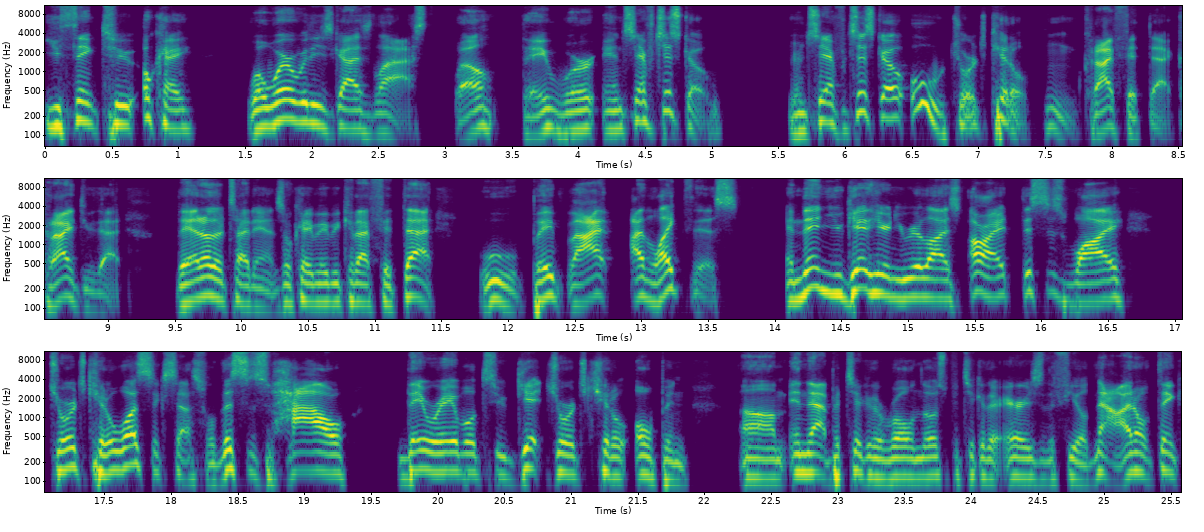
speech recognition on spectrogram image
you think to, okay, well, where were these guys last? Well, they were in San Francisco. They're in San Francisco. Ooh, George Kittle. Hmm, could I fit that? Could I do that? They had other tight ends. Okay, maybe could I fit that? Ooh, babe, I, I like this. And then you get here and you realize, all right, this is why George Kittle was successful. This is how they were able to get George Kittle open um, in that particular role in those particular areas of the field. Now, I don't think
